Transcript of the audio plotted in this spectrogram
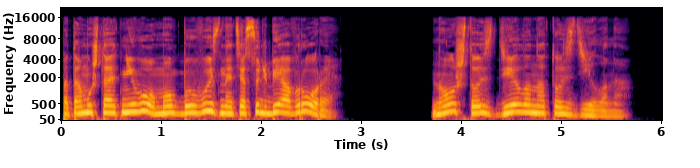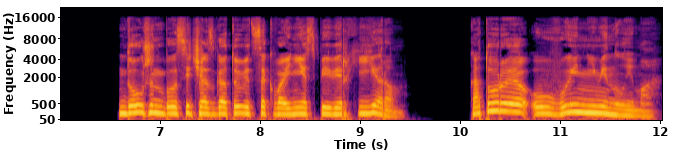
потому что от него мог бы вызнать о судьбе Авроры, но что сделано, то сделано. Должен был сейчас готовиться к войне с Певерхиером, которая, увы, неминуема.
